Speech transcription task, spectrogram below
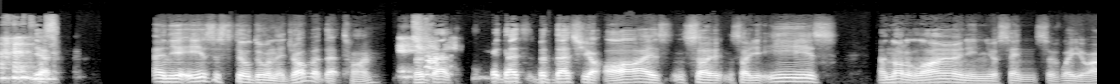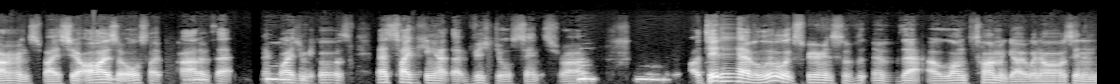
And Yeah. and your ears are still doing their job at that time but, that, but that's but that's your eyes. So so your ears are not alone in your sense of where you are in space. Your eyes are also part mm. of that mm. equation because that's taking out that visual sense, right? Mm. I did have a little experience of, of that a long time ago when I was in an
